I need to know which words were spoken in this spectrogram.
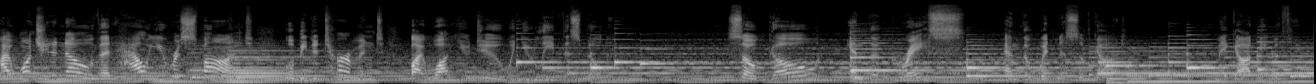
I want you to know that how you respond will be determined by what you do when you leave this building. So, go in the grace and the witness of God. May God be with you.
